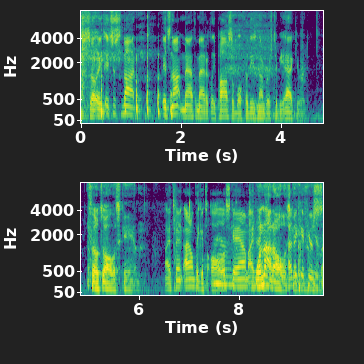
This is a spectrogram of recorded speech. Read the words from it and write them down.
So it, it's just not it's not mathematically possible for these numbers to be accurate. So it's all a scam. I think I don't think it's all a scam. I Well, think, not all a I think scam, if you're you're right.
